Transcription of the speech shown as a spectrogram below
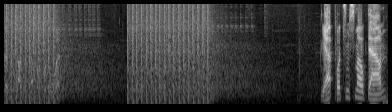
just stuck up a little left. Yep, put some smoke down.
